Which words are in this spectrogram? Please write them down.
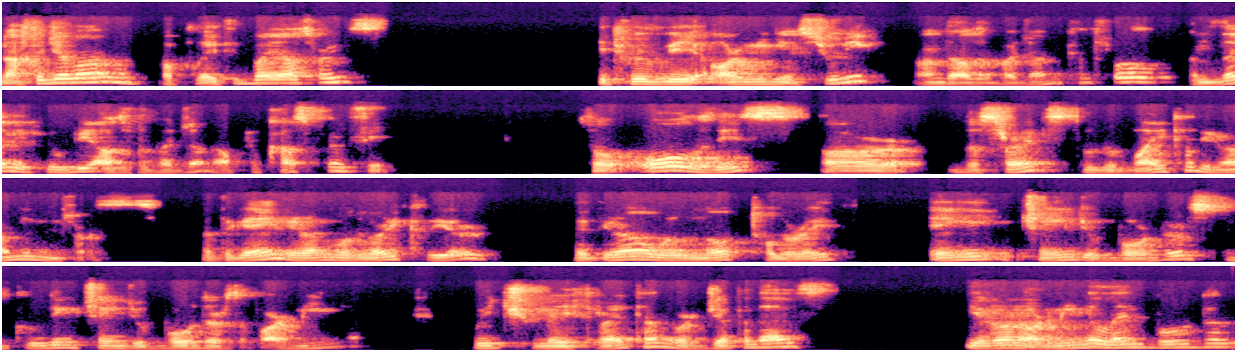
Nakhichevan, populated by Azeris. It will be Armenian Syunik under Azerbaijan control, and then it will be Azerbaijan up to Caspian Sea. So all these are the threats to the vital Iranian interests. But again, Iran was very clear that Iran will not tolerate any change of borders, including change of borders of Armenia, which may threaten or jeopardize Iran-Armenia land border,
